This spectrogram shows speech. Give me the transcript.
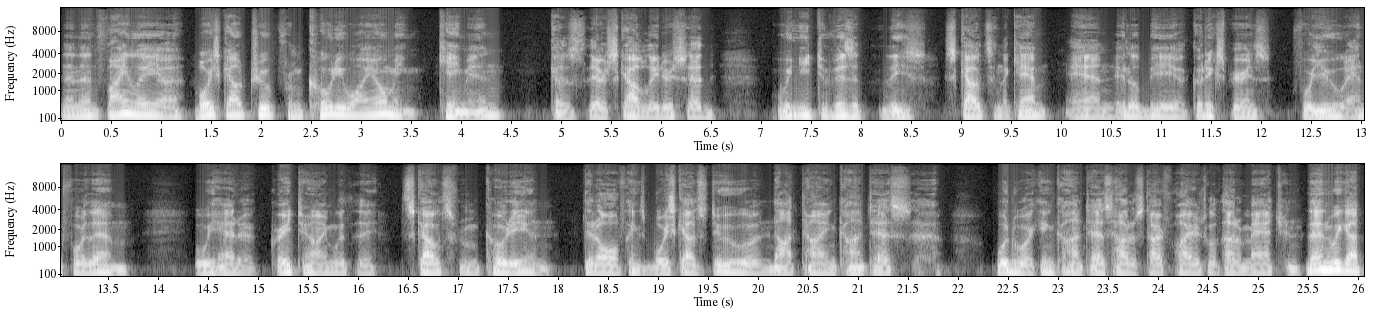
And then finally, a Boy Scout troop from Cody, Wyoming came in because their scout leader said, we need to visit these scouts in the camp, and it'll be a good experience for you and for them. We had a great time with the scouts from Cody and did all things Boy Scouts do uh, knot tying contests, uh, woodworking contests, how to start fires without a match. And then we got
